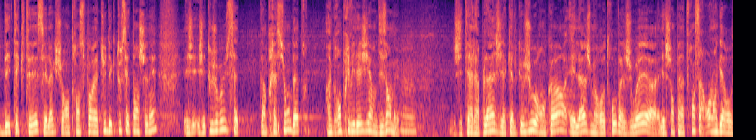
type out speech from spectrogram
détecté. C'est là que je suis rentré en sport-études et que tout s'est enchaîné. Et j'ai toujours eu cette impression d'être un grand privilégié en me disant, mais Mm. J'étais à la plage il y a quelques jours encore, et là je me retrouve à jouer euh, les championnats de France à Roland Garros.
